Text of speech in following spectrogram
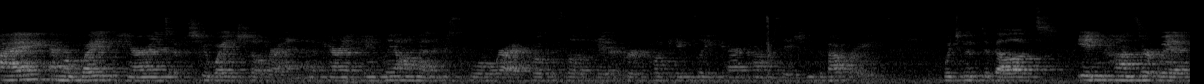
I am a white parent of two white children and a parent at Kingsley Elementary School where I co-facilitate a group called Kingsley Parent Conversations About Race, which was developed in concert with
